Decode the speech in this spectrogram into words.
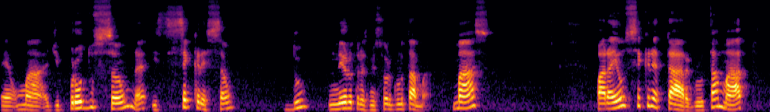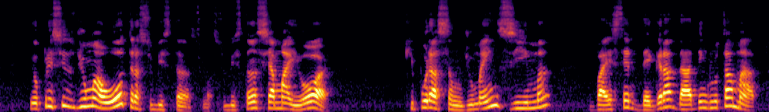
é, uma, de produção né, e secreção do neurotransmissor glutamato. Mas, para eu secretar glutamato, eu preciso de uma outra substância, uma substância maior, que por ação de uma enzima vai ser degradada em glutamato.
